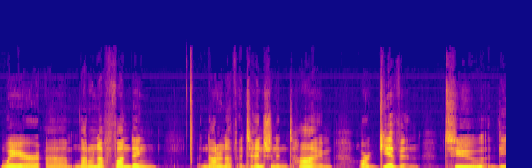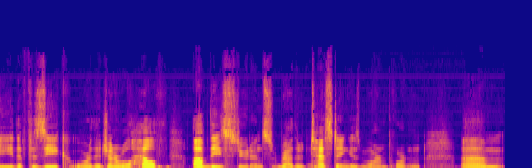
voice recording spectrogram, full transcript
where um, not enough funding, not enough attention and time are given to the the physique or the general health of these students. Rather, testing is more important. Um,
